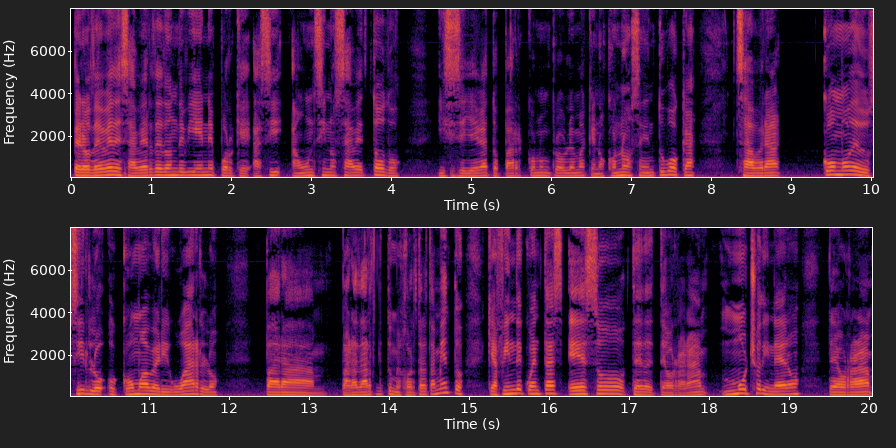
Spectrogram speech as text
pero debe de saber de dónde viene porque así, aun si no sabe todo y si se llega a topar con un problema que no conoce en tu boca, sabrá cómo deducirlo o cómo averiguarlo para, para darte tu mejor tratamiento. Que a fin de cuentas eso te, te ahorrará mucho dinero, te ahorrará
